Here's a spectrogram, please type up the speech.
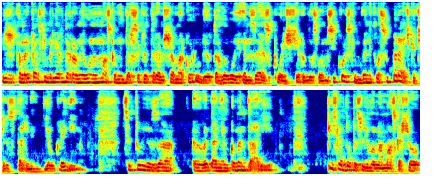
між американським мільярдером Ілоном Маском і держсекретарем США Марко Рубіо та главою МЗС Польщі Радославом Сікольським виникла суперечка через Starlink для України. цитую за е, виданням коментарії. Після допису Ілона Маска, що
